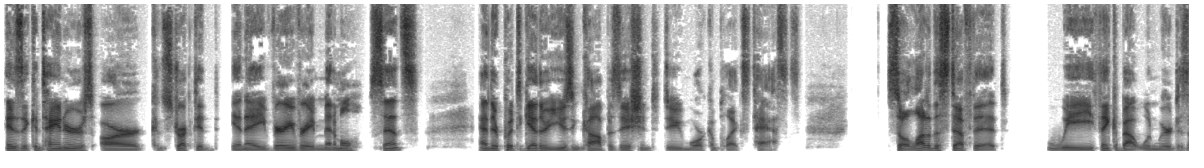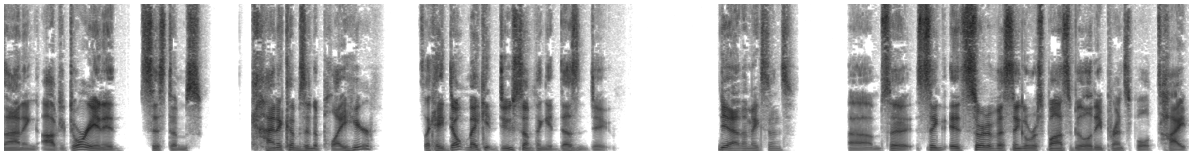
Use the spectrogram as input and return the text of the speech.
is that containers are constructed in a very very minimal sense, and they're put together using composition to do more complex tasks. So a lot of the stuff that we think about when we're designing object oriented systems kind of comes into play here. It's like, hey, don't make it do something it doesn't do. Yeah, that makes sense. Um, so it's sort of a single responsibility principle type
